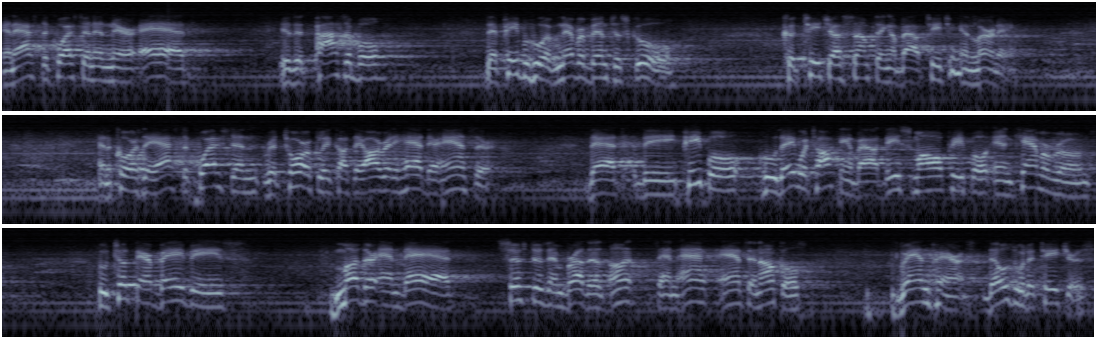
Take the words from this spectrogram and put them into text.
and asked the question in their ad, is it possible that people who have never been to school could teach us something about teaching and learning? And of course, they asked the question rhetorically because they already had their answer that the people who they were talking about, these small people in Cameroon, who took their babies, mother and dad, sisters and brothers, aunts and aunts and uncles, grandparents, those were the teachers,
